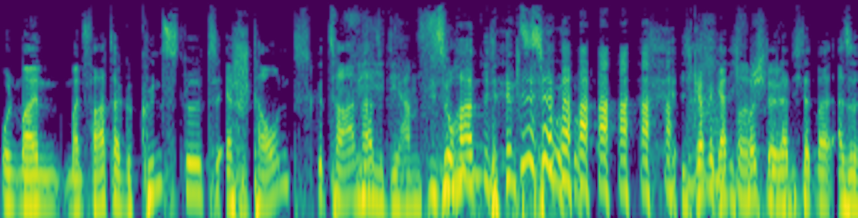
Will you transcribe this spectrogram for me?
und mein, mein Vater gekünstelt, erstaunt getan Wie, hat. die haben Wieso haben die denn zu? ich kann mir gar nicht Oh, vorstellen, schön. dass ich das mal, also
